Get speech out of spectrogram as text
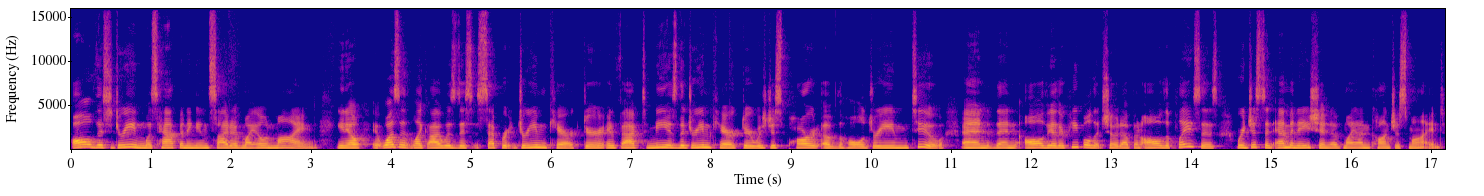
all this dream was happening inside of my own mind. You know, it wasn't like I was this separate dream character. In fact, me as the dream character was just part of the whole dream, too. And then all the other people that showed up in all the places were just an emanation of my unconscious mind.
